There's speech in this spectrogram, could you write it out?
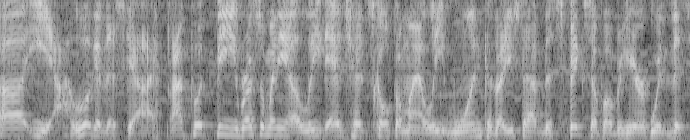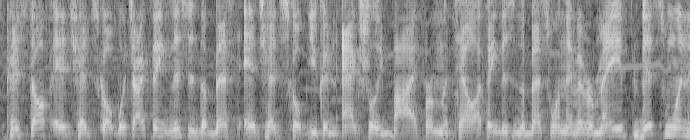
uh, yeah, look at this guy. I put the WrestleMania Elite Edge head sculpt on my Elite 1 because I used to have this fix-up over here with this pissed off Edge head sculpt, which I think this is the best Edge head sculpt you can actually buy from Mattel. I think this is the best one they've ever made. This one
